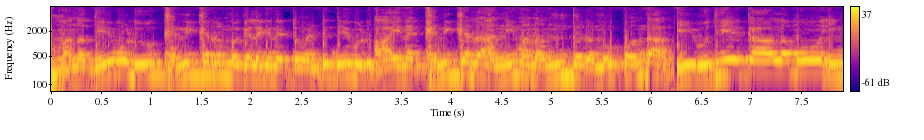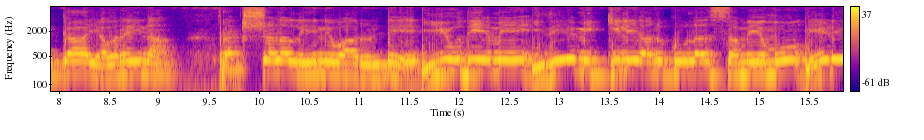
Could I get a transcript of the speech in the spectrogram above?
మన దేవుడు కనికరము కలిగినటువంటి దేవుడు. ఆయన కనికరాన్ని మనందరము పొందాలి. ఈ ఉదయకాలము ఇంకా ఎవరైనా రక్షణ లేని వారుంటే ఈ ఉదయమే ఇదే మిక్కిలి అనుకూల సమయము నేడే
